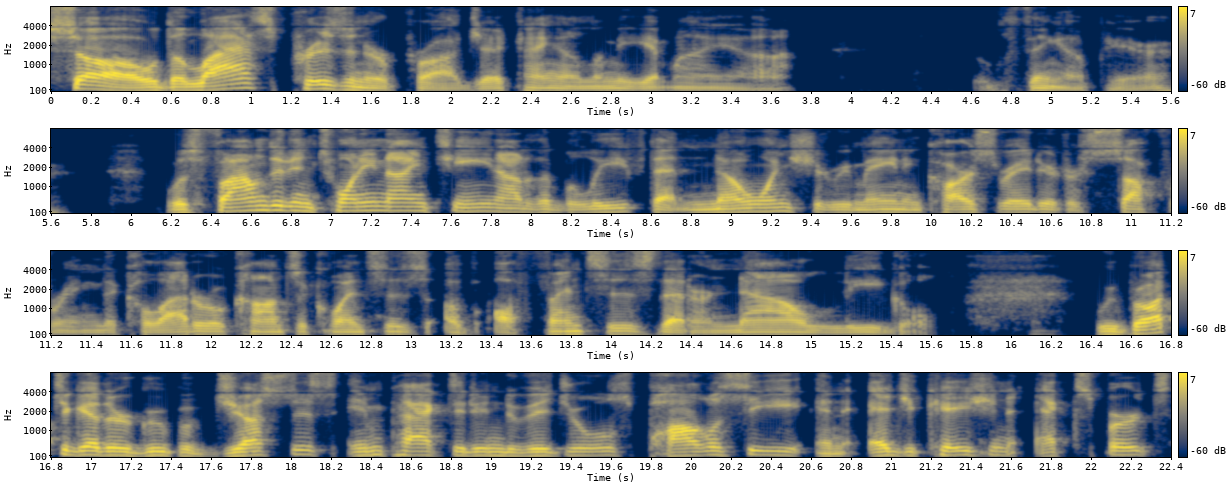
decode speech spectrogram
So the Last Prisoner Project, hang on, let me get my uh thing up here. Was founded in 2019 out of the belief that no one should remain incarcerated or suffering the collateral consequences of offenses that are now legal. We brought together a group of justice impacted individuals, policy and education experts,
